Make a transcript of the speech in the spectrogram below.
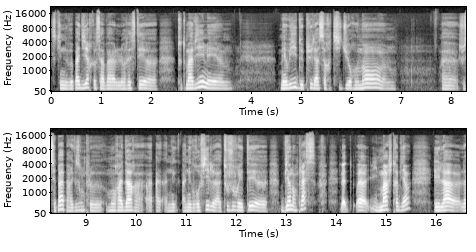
ce qui ne veut pas dire que ça va le rester euh, toute ma vie, mais, euh, mais oui, depuis la sortie du roman. euh, je sais pas, par exemple, mon radar à, à- à né- à négrophile a toujours été bien en place. Voilà, il marche très bien. Et là, là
